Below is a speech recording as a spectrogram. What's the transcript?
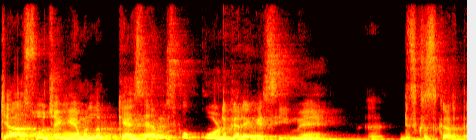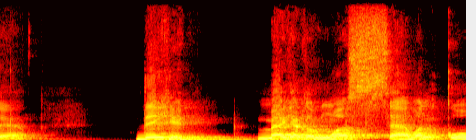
क्या सोचेंगे मतलब कैसे हम इसको कोड करेंगे सी में? डिस्कस करते हैं। देखिए, मैं क्या करूँगा सेवन को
